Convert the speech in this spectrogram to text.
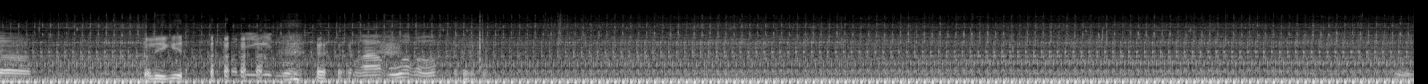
sa Paligid. paligid mo. Oh. Hmm.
